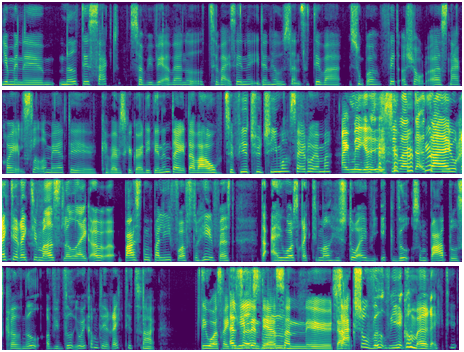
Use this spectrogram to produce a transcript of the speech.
Jamen, øh, med det sagt, så er vi ved at være nået til vejs ende i den her udsendelse. Det var super fedt og sjovt at snakke royal sladder med jer. Det kan være, vi skal gøre det igen en dag. Der var jo til 24 timer, sagde du, Emma. Ej, men jeg, jeg siger bare, der, der er jo rigtig, rigtig meget sladder, ikke? Og bare, sådan, bare lige for at stå helt fast, der er jo også rigtig meget historie, vi ikke ved, som bare er blevet skrevet ned, og vi ved jo ikke, om det er rigtigt. Nej. Det er jo også rigtigt. Altså Hele den der sådan-. Øh, der, Saxo ved vi ikke, om er rigtigt.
